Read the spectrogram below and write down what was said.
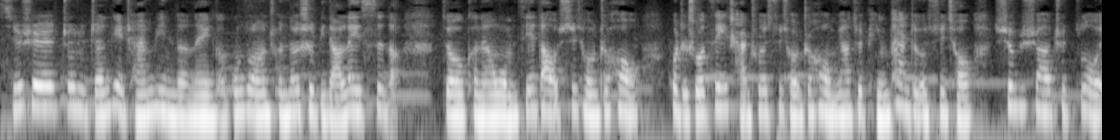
其实就是整体产品的那个工作流程都是比较类似的。就可能我们接到需求之后，或者说自己产出的需求之后，我们要去评判这个需求需不需要去做，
